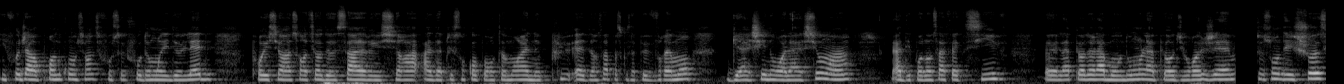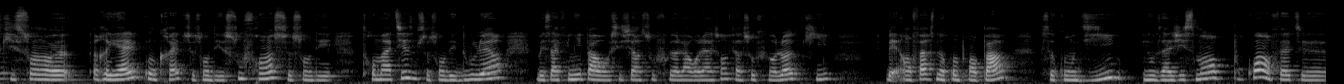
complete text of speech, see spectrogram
Il faut déjà prendre conscience, il faut, faut demander de l'aide pour réussir à sortir de ça et réussir à adapter son comportement et ne plus être dans ça parce que ça peut vraiment gâcher une relation. Hein. La dépendance affective, euh, la peur de l'abandon, la peur du rejet. Ce sont des choses qui sont euh, réelles, concrètes, ce sont des souffrances, ce sont des traumatismes, ce sont des douleurs, mais ça finit par aussi faire souffrir la relation, faire souffrir l'autre qui mais en face ne comprend pas ce qu'on dit, nos agissements. Pourquoi en fait euh,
